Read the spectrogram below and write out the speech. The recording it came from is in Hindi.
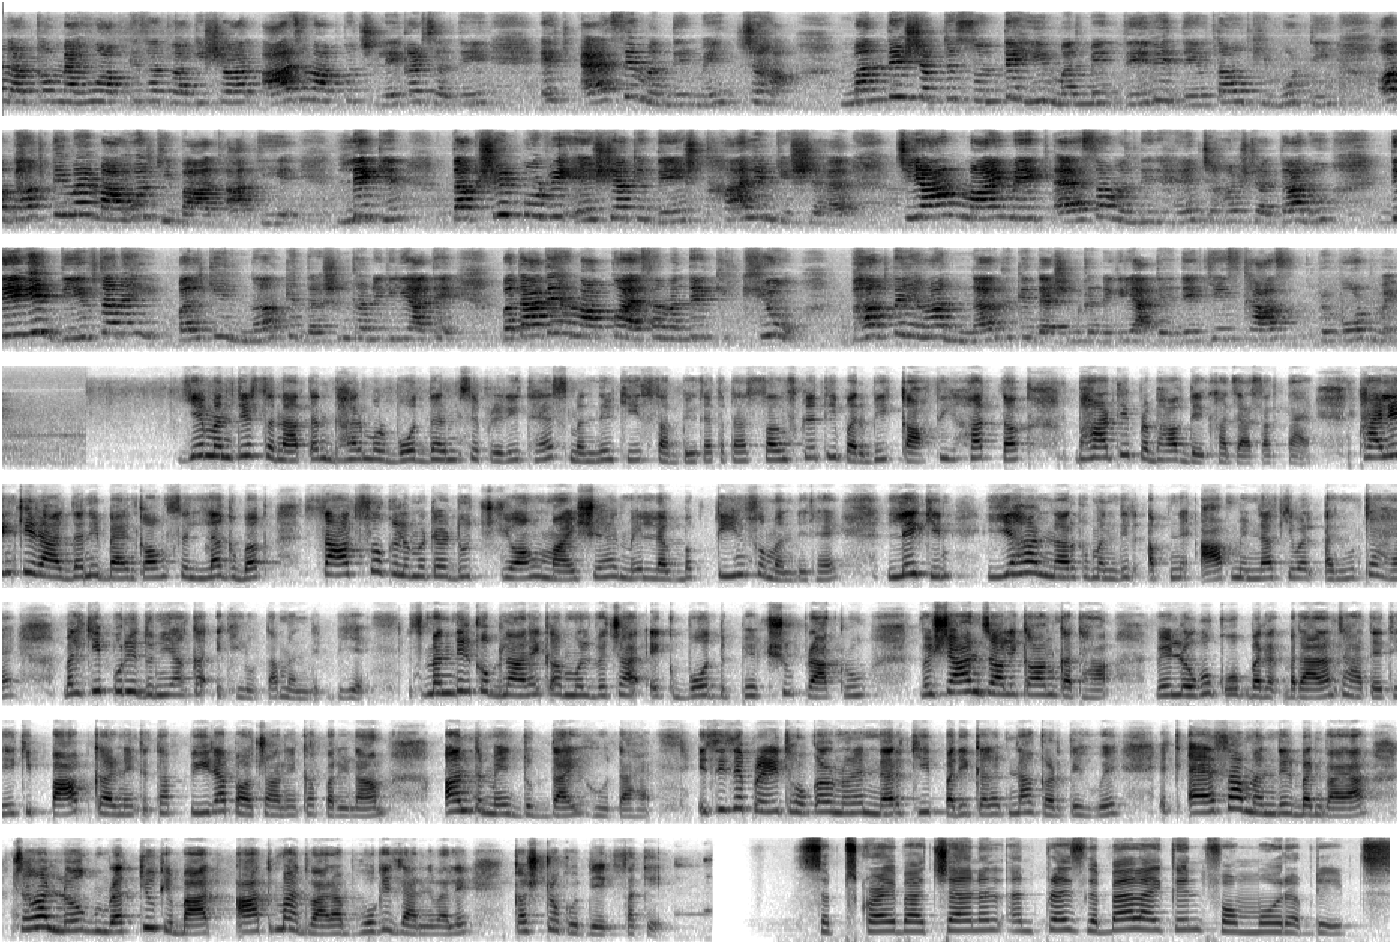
हिंदुस्तान मैं हूँ आपके साथ और आज हम आपको लेकर चलते हैं एक ऐसे मंदिर में जहाँ मंदिर शब्द सुनते ही मन में देवी देवताओं की मूर्ति और भक्तिमय माहौल की बात आती है। लेकिन दक्षिण पूर्वी एशिया के देश, थाईलैंड के शहर, चियांग माई में एक ऐसा मंदिर है जहाँ श्रद्धालु देवी देवता नहीं, बल्कि नर के दर्शन करने के लिए आते बताते हम आपको ऐसा मंदिर क्यों भक्त यहाँ नर्क के दर्शन करने के लिए आते हैं। देखिए इस खास रिपोर्ट में। ये मंदिर सनातन धर्म और बौद्ध धर्म से प्रेरित है। इस मंदिर की सभ्यता तथा संस्कृति पर भी काफ़ी हद तक भारतीय प्रभाव देखा जा सकता है। थाईलैंड की राजधानी बैंकॉक से लगभग 700 किलोमीटर दूर चियोंग माई शहर में लगभग 300 मंदिर है। लेकिन यह नर्क मंदिर अपने आप में न केवल अनूठा है, बल्कि पूरी दुनिया का इकलौता मंदिर भी है। इस मंदिर को बनाने का मूल विचार एक बौद्ध भिक्षु प्राक्रु विशान जौलिकान का था। वे लोगों को बनाना चाहते थे कि पाप करने तथा पीड़ा पहुँचाने का परिणाम अंत में दुखदायी होता है इसी से प्रेरित होकर उन्होंने नर की परिकल्पना करते हुए एक ऐसा मंदिर बनवाया, जहाँ लोग मृत्यु के बाद आत्मा द्वारा भोगे जाने वाले कष्टों को देख सके subscribe our channel and press the bell icon for more updates.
